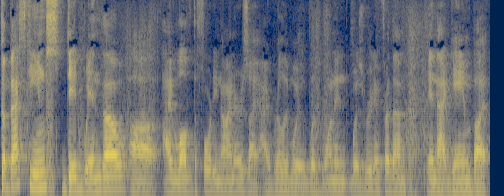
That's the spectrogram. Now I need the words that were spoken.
the best teams did win though. Uh, i love the 49ers. I, I really was wanting, was rooting for them in that game but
